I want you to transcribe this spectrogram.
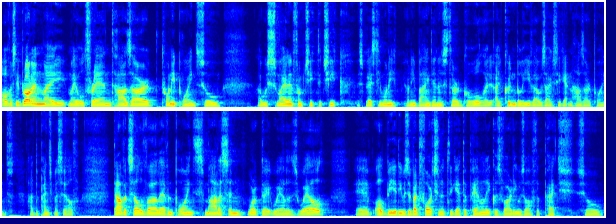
obviously, brought in my my old friend Hazard, twenty points. So I was smiling from cheek to cheek, especially when he when he banged in his third goal. I, I couldn't believe I was actually getting Hazard points. Had to pinch myself. David Silva, eleven points. Maddison worked out well as well, uh, albeit he was a bit fortunate to get the penalty because Vardy was off the pitch. So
